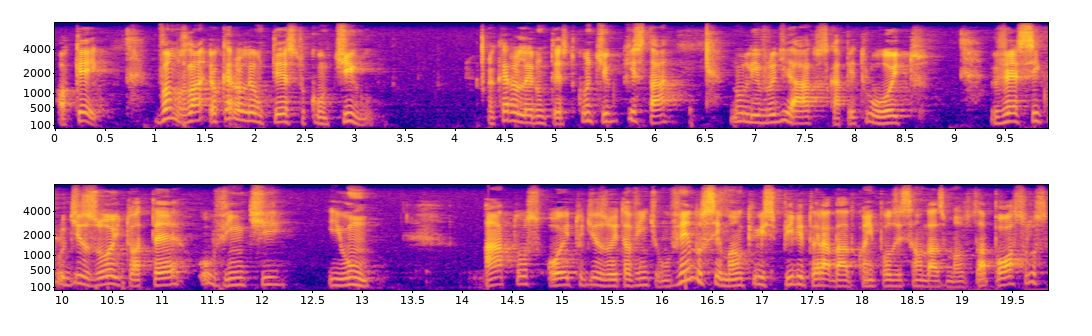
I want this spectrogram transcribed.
Ok? Vamos lá, eu quero ler um texto contigo. Eu quero ler um texto contigo que está no livro de Atos, capítulo 8, versículo 18 até o 21. Atos 8, 18 a 21. Vendo Simão que o Espírito era dado com a imposição das mãos dos apóstolos,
